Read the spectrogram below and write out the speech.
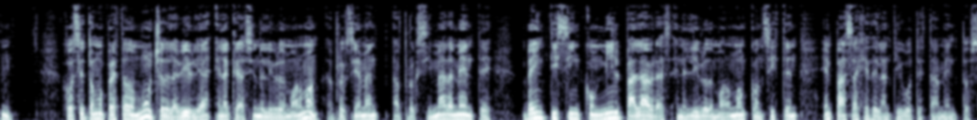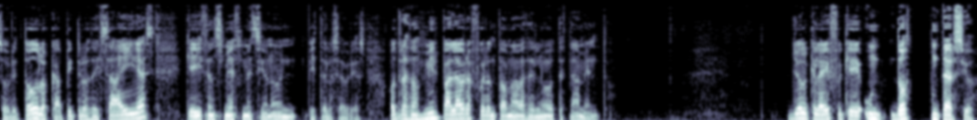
Hmm. José tomó prestado mucho de la Biblia en la creación del libro de Mormón, aproximadamente 25.000 palabras en el libro de Mormón consisten en pasajes del Antiguo Testamento, sobre todo los capítulos de Isaías que Ethan Smith mencionó en Vista de los Hebreos. Otras 2.000 palabras fueron tomadas del Nuevo Testamento. Yo lo que leí fue que un, dos, un tercio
